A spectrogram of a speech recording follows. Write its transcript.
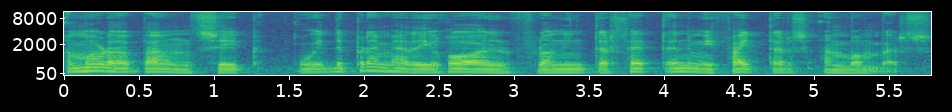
a advanced ship with the primary goal from intercept enemy fighters and bombers.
